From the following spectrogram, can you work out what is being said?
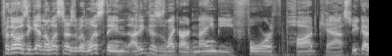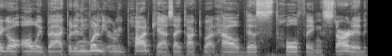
for those again, the listeners have been listening. I think this is like our 94th podcast. So you've got to go all the way back. But in one of the early podcasts, I talked about how this whole thing started,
